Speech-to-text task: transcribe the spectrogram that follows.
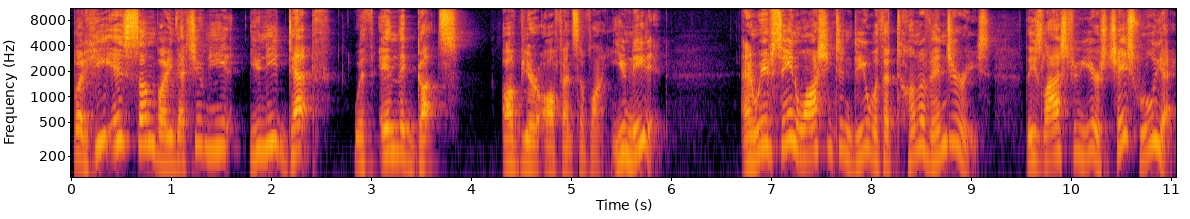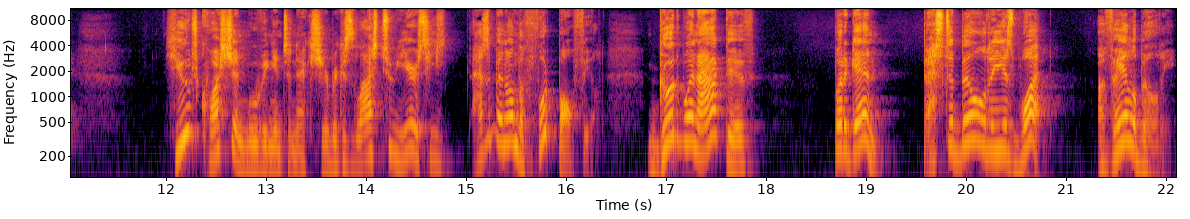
But he is somebody that you need you need depth within the guts of your offensive line. You need it. And we've seen Washington deal with a ton of injuries these last few years. Chase Roullier, huge question moving into next year because the last two years he hasn't been on the football field. Good when active, but again, best ability is what? Availability.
